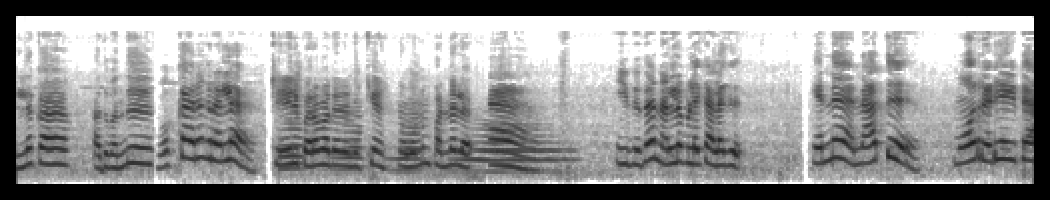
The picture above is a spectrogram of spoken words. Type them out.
இல்லக்கா. அது வந்து உட்காருங்கிறல்ல சரி பரவாயில்ல நிக்க நான் ஒன்றும் பண்ணல. இதுதான் நல்ல பிள்ளைக்கு அழகு. என்ன நாத்து மோர் ரெடி ஆயிட்டா?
